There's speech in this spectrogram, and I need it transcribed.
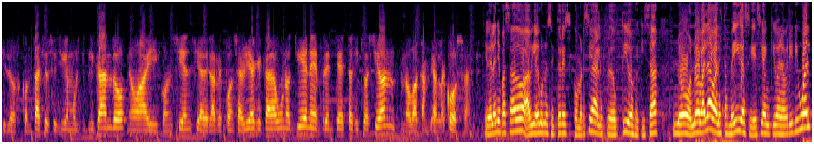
si los contagios se siguen multiplicando, no hay conciencia de la responsabilidad que cada uno tiene frente a esta situación, no va a cambiar la cosa. El año pasado había algunos sectores comerciales, productivos, que quizá no, no avalaban estas medidas y decían que iban a abrir igual,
